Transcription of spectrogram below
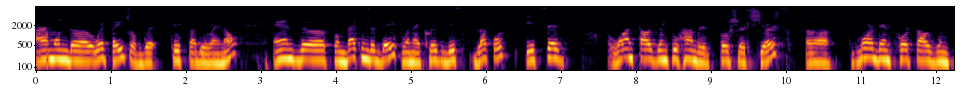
I'm on the web page of the case study right now, and uh, from back in the days when I created this blog post, it says 1,200 social shares, uh, more than 4,000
